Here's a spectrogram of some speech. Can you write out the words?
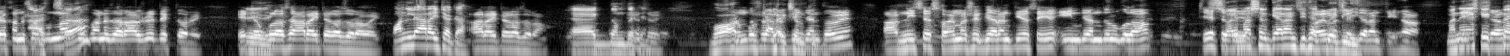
দেখানো সম্ভব না আচ্ছা। দোকানে যারা আসবে দেখতে পারে এটা গুলো আছে আড়াই টাকা জোড়া ভাই। অনলি আড়াই টাকা? আড়াই টাকা জোড়া। একদম দেখেন। ভরপুর কালেকশন পাবে। আর নিচে ছয় মাসের গ্যারান্টি আছে ইন্ডিয়ান দুলগুলা ছয় মাসের গ্যারান্টি ছয় থাকবে মাসের গ্যারান্টি হ্যাঁ। মানে এক 20 একটা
